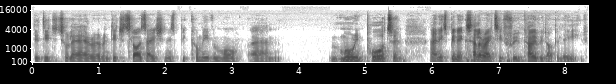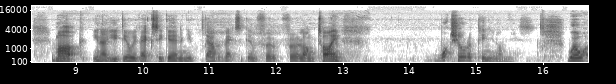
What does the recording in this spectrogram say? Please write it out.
the digital era and digitalization has become even more um, more important, and it's been accelerated through COVID, I believe. Mark, you know, you deal with Hexagon, and you've dealt with Hexagon for for a long time. What's your opinion on this? Well,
